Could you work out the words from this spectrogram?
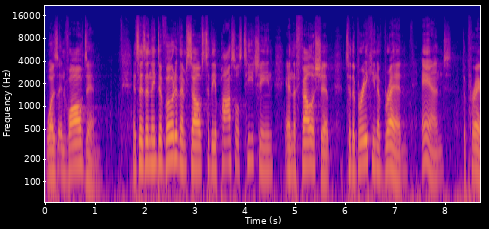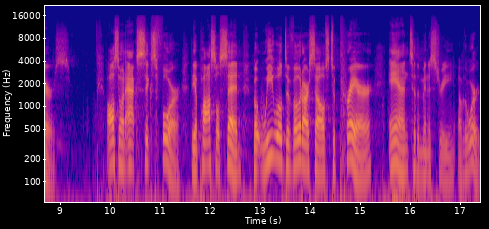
was involved in. It says, And they devoted themselves to the apostles' teaching and the fellowship, to the breaking of bread and the prayers. Also in Acts 6 4, the apostle said, But we will devote ourselves to prayer and to the ministry of the word.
